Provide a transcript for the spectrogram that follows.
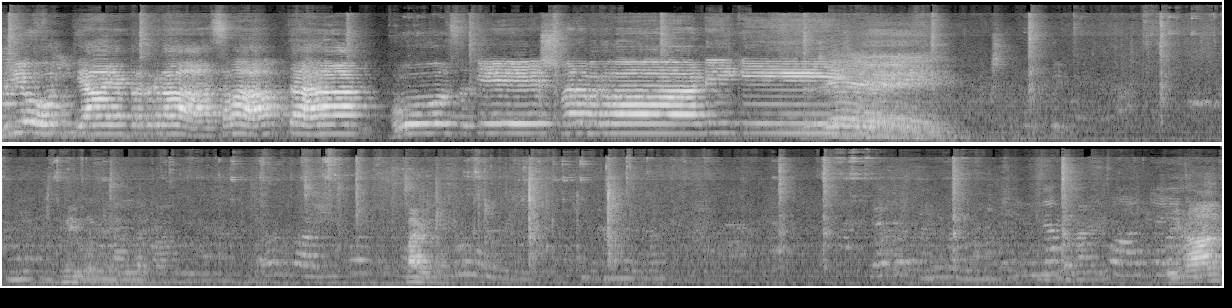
ద్వియోధ్యాయ ప్రతకథ సమాప్త. ఓ సుకేశ్వర భగవానికి మరి విహాన్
